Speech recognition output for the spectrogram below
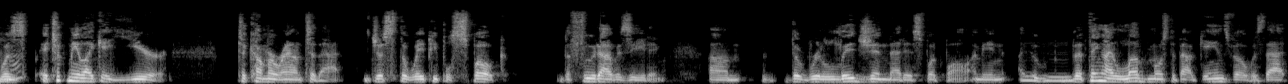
was, it took me like a year to come around to that. Just the way people spoke, the food I was eating, um, the religion that is football. I mean, mm-hmm. the thing I loved most about Gainesville was that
